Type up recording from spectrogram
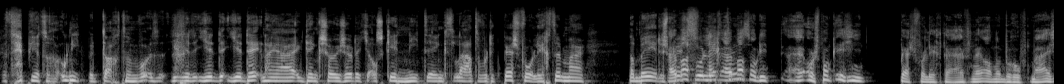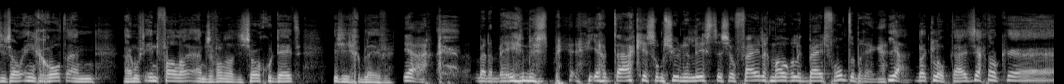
Dat heb je toch ook niet bedacht? Je, je, je, de- nou ja, ik denk sowieso dat je als kind niet denkt, later word ik persvoorlichter. Maar dan ben je dus Hij was, hij, persvoorlichter. hij was ook niet, hij, oorspronkelijk is hij niet persvoorlichter, hij heeft een ander beroep. Maar hij is er zo ingerold en hij moest invallen. En ze vonden dat hij zo goed deed, is hij gebleven. Ja, maar dan ben je dus... Jouw taak is om journalisten zo veilig mogelijk bij het front te brengen. Ja, dat klopt. Hij zegt ook, eh,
